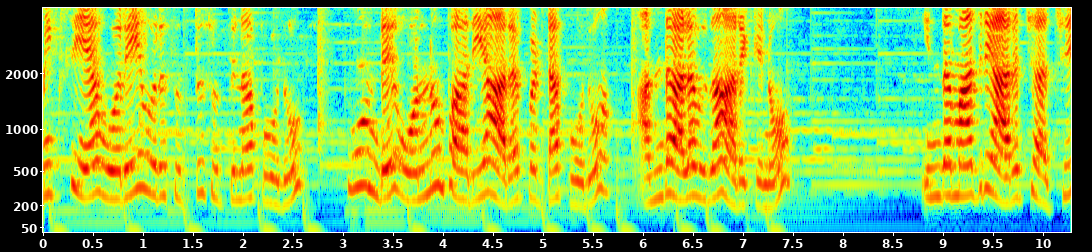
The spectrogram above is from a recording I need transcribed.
மிக்சியை ஒரே ஒரு சுத்து சுத்துனா போதும். பூண்டு ஒன்றும் பாதியாக அரைப்பட்டா போதும். அந்த அளவு தான் அரைக்கணும். இந்த மாதிரி அரைச்சாச்சு.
